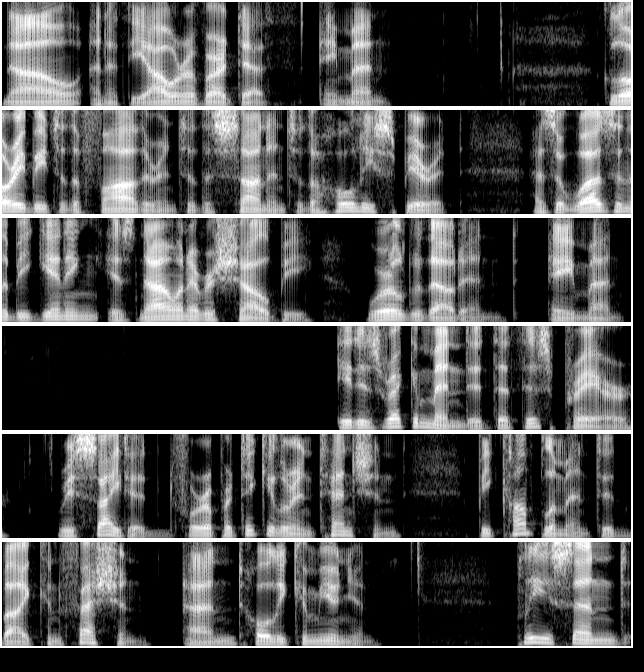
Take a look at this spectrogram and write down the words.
now and at the hour of our death. Amen. Glory be to the Father, and to the Son, and to the Holy Spirit, as it was in the beginning, is now, and ever shall be, world without end. Amen. It is recommended that this prayer, recited for a particular intention, be complemented by confession and Holy Communion. Please send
